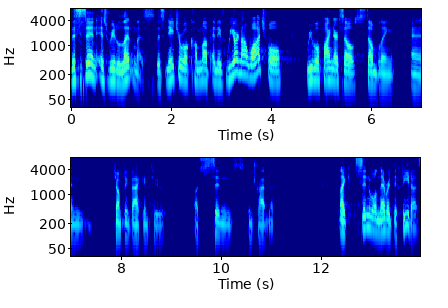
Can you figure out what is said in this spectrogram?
This sin is relentless. This nature will come up. And if we are not watchful, we will find ourselves stumbling and jumping back into a sin's entrapment. Like, sin will never defeat us.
